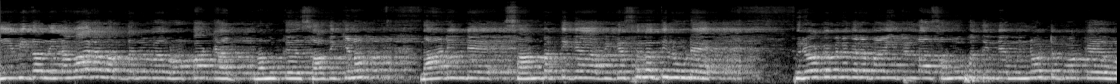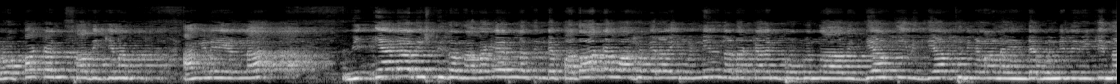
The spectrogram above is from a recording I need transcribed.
ജീവിത നിലവാര വർധനവ് ഉറപ്പാക്കാൻ നമുക്ക് സാധിക്കണം. നാടിന്റെ സാമ്പത്തിക വികസനത്തിലൂടെ പുരോഗമനപരമായിട്ടുള്ള സമൂഹത്തിന്റെ മുന്നോട്ട് പോക്ക് ഉറപ്പാക്കാൻ സാധിക്കണം. അങ്ങനെയുള്ള വിജ്ഞാനാധിഷ്ഠിത നവകേരളത്തിന്റെ പതാകവാഹകരായി മുന്നിൽ നടക്കാൻ പോകുന്ന വിദ്യാർത്ഥി വിദ്യാർത്ഥിനികളാണ് എന്റെ മുന്നിലിരിക്കുന്ന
